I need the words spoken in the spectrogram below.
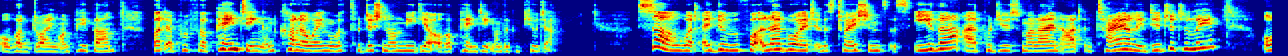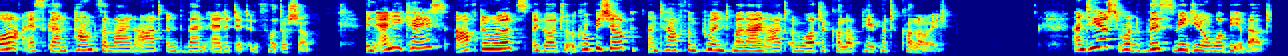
over drawing on paper, but I prefer painting and coloring with traditional media over painting on the computer. So what I do for elaborate illustrations is either I produce my line art entirely digitally or I scan pencil line art and then edit it in Photoshop. In any case, afterwards I go to a copy shop and have them print my line art on watercolor paper to color it. And here's what this video will be about.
